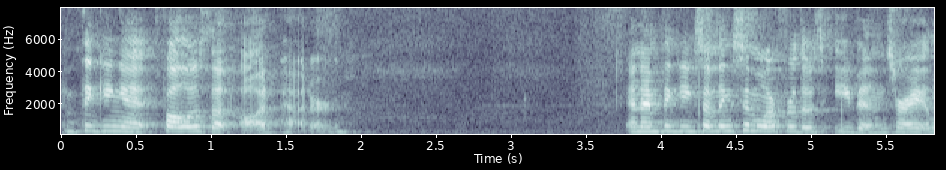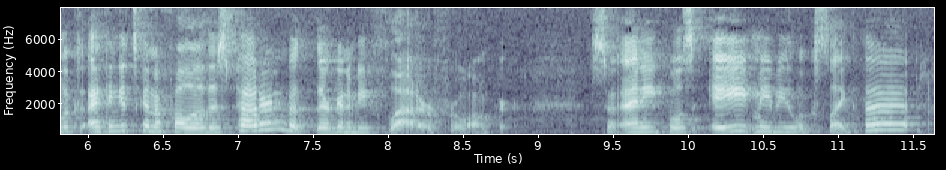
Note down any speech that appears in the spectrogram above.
I'm thinking it follows that odd pattern. And I'm thinking something similar for those evens, right? It looks, I think it's gonna follow this pattern, but they're gonna be flatter for longer. So n equals eight maybe looks like that.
